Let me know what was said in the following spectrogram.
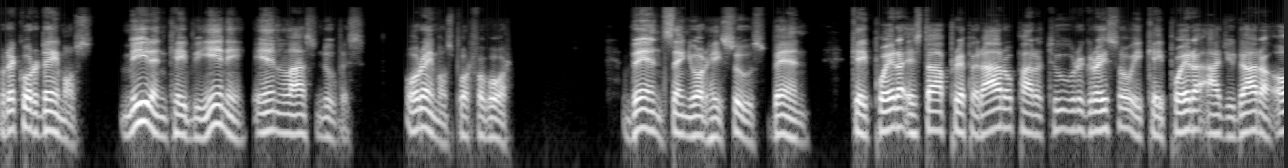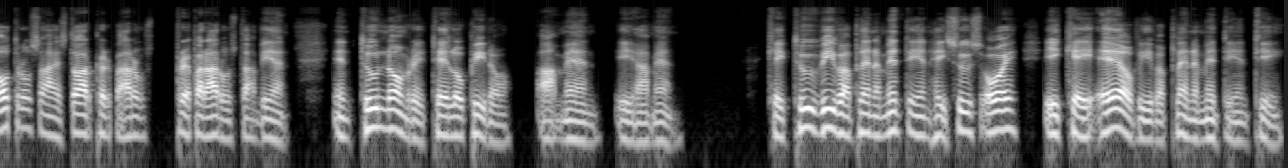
Recordemos, miren que viene en las nubes. Oremos, por favor. Ven, Señor Jesús, ven que pueda estar preparado para tu regreso y que pueda ayudar a otros a estar preparados, preparados también. En tu nombre te lo pido. Amén y amén. Que tú viva plenamente en Jesús hoy y que Él viva plenamente en ti.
